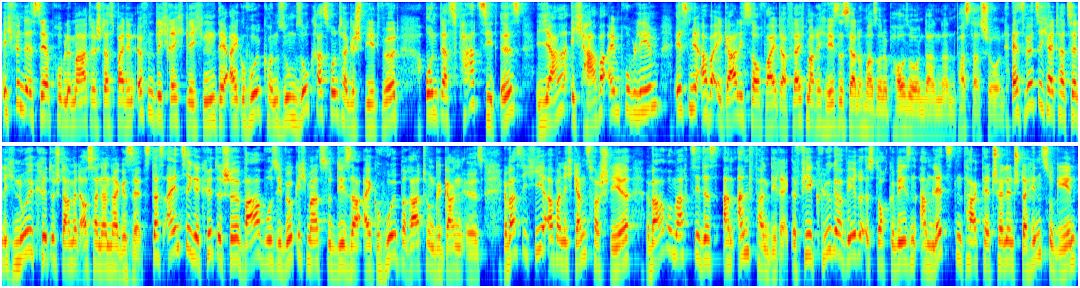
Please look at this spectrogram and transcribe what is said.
ich finde es sehr problematisch, dass bei den öffentlich-rechtlichen der Alkoholkonsum so krass runtergespielt wird. Und das Fazit ist, ja, ich habe ein Problem, ist mir aber egal, ich sauf weiter. Vielleicht mache ich nächstes Jahr nochmal so eine Pause und dann, dann passt das schon. Es wird sich halt tatsächlich null kritisch damit auseinandergesetzt. Das einzige Kritische war, wo sie wirklich mal zu dieser Alkoholberatung gegangen ist. Was ich hier aber nicht ganz verstehe, warum macht sie das am Anfang direkt? Viel klüger wäre es doch gewesen, am letzten Tag der Challenge dahin zu gehen,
